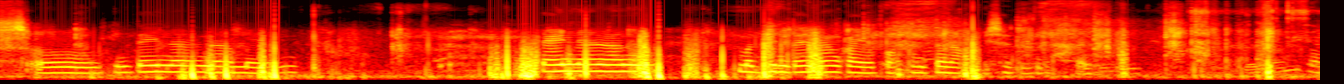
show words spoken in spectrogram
So, hintayin na lang namin. Hintayin na lang. Maghintay lang kayo. Papunta na kami sa tindahan. So,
